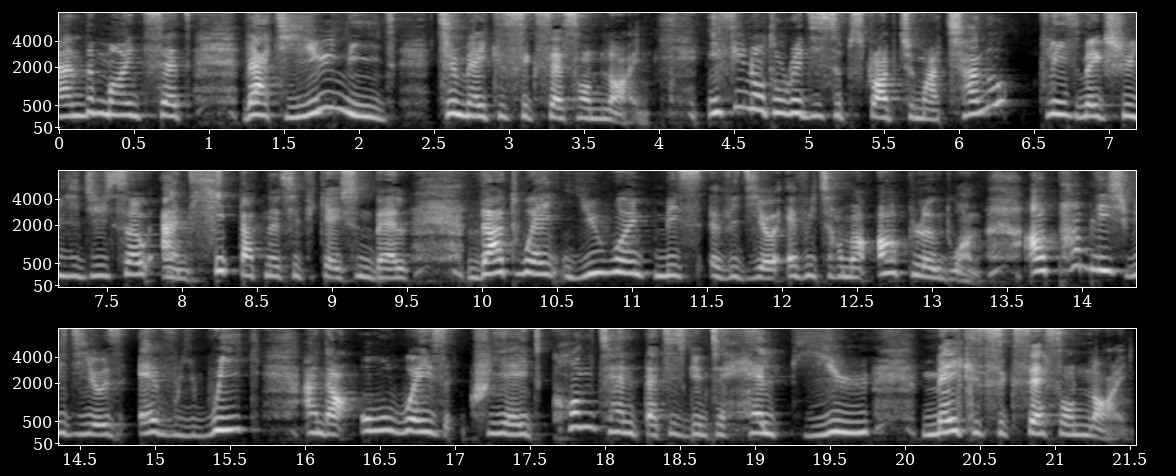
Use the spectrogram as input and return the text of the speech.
and the mindset that you need to make a success online. If you're not already subscribed to my channel, please make sure you do so and hit that notification bell. That way you won't miss a video every time I upload one. I publish videos every week and I always create content that is going to help you make a success online.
